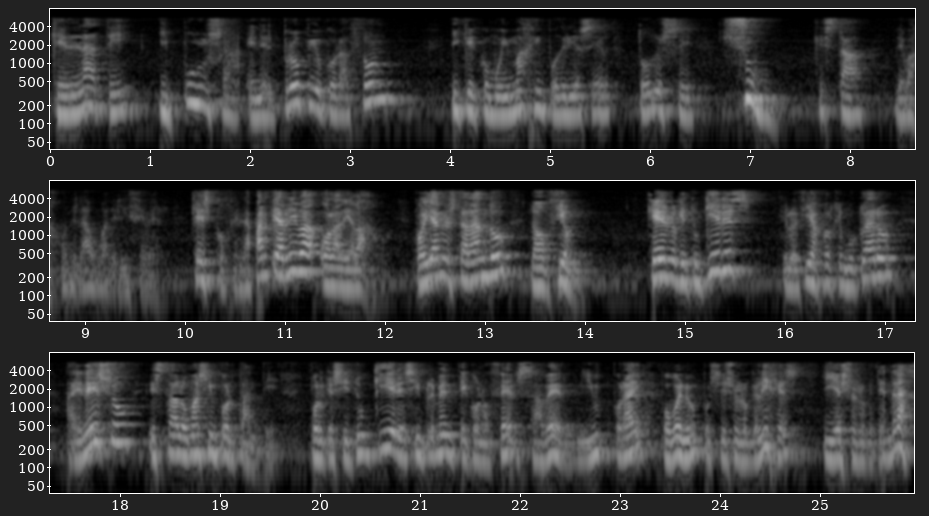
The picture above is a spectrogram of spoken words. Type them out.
que late y pulsa en el propio corazón y que como imagen podría ser todo ese sub que está debajo del agua del iceberg. ¿Qué escogen? ¿La parte de arriba o la de abajo? Pues ya nos está dando la opción. ¿Qué es lo que tú quieres? Que lo decía Jorge muy claro. En eso está lo más importante. Porque si tú quieres simplemente conocer, saber y por ahí, pues bueno, pues eso es lo que eliges y eso es lo que tendrás.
